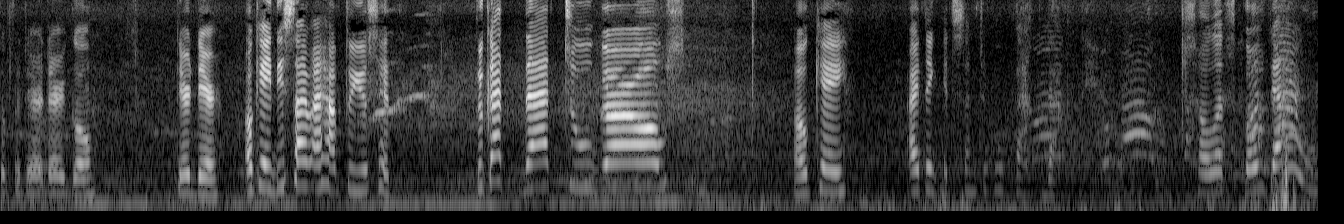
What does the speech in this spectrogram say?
over there. There you go. There, there. Okay, this time I have to use it. Look at that, two girls. Okay, I think it's time to go back down there. So let's go down.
